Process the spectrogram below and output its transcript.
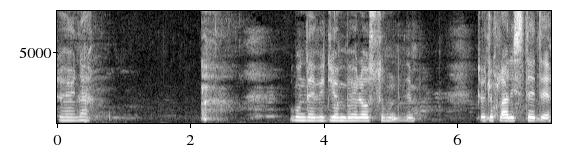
Şöyle. Bugün de videom böyle olsun dedim. Çocuklar istedi.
